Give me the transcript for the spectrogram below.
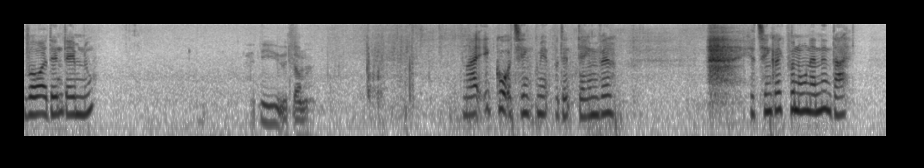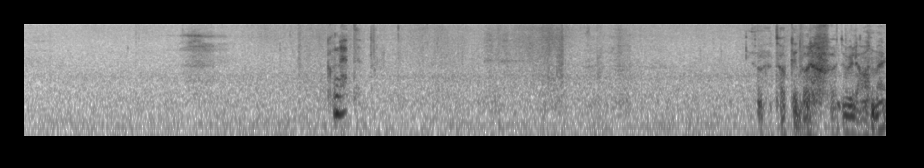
Hvor er den dame nu? I utlandet. Nej, ikke gå og tænk mere på den dame, vel? Jeg tænker ikke på nogen anden end dig. Godnat. Takk, Edvard, for at du ville ha meg.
